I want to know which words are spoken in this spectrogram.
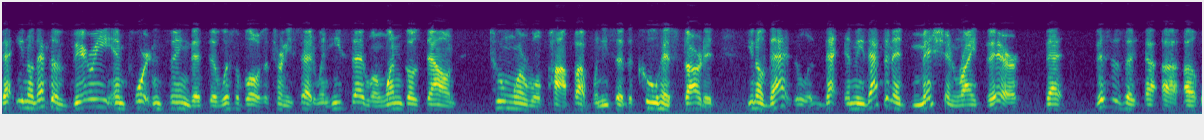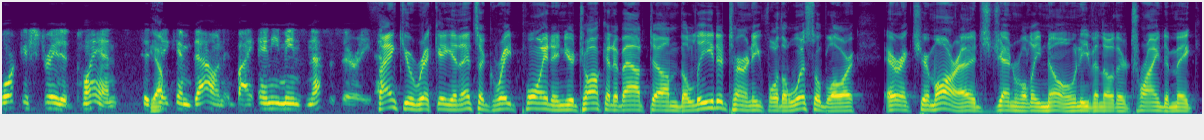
that. You know, that's a very important thing that the whistleblower's attorney said when he said when one goes down, two more will pop up. When he said the coup has started, you know that that I mean that's an admission right there that this is a, a, a orchestrated plan to Yep. take him down by any means necessary. Thank you, Ricky, and that's a great point. And you're talking about um, the lead attorney for the whistleblower, Eric Ciaramella. It's generally known, even though they're trying to make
